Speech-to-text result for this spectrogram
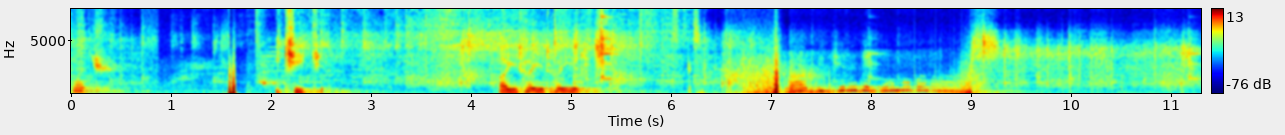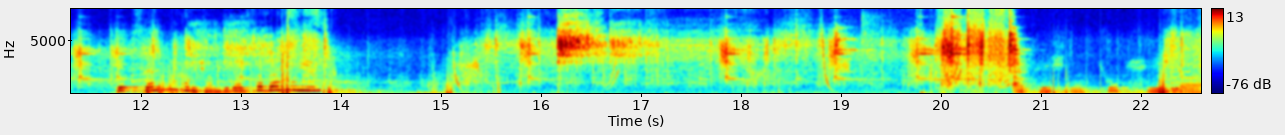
kaç? 2 2. Hayır hayır hayır. Ya bir kere de vurma bana. Hep sen mi vuracaksın? Biraz da ben vurayım. Arkadaşlar çok şey ya.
